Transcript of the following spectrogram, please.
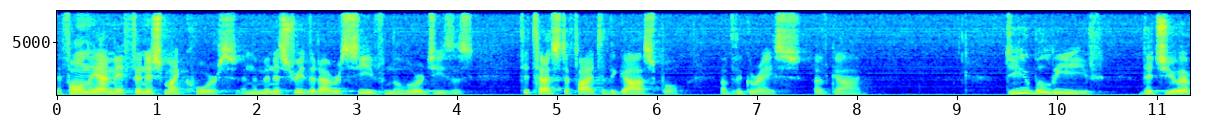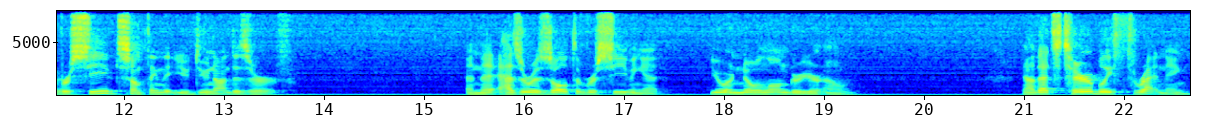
if only I may finish my course in the ministry that I received from the Lord Jesus to testify to the gospel of the grace of God. Do you believe that you have received something that you do not deserve? And that as a result of receiving it, you are no longer your own. Now, that's terribly threatening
